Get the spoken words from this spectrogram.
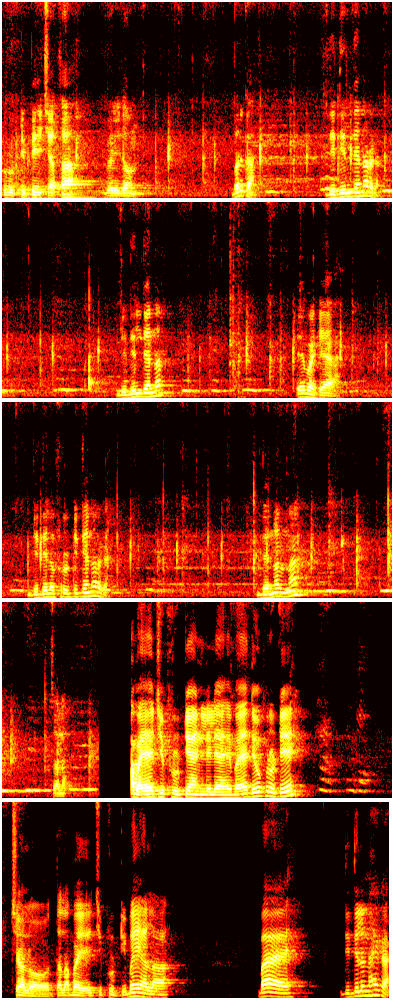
फ्रुटी प्यायची आता घरी जाऊन. बरं का? दिदीला देणार का? दिदीला देणार? ए भट्या दिदीला फ्रुटी देणार का? देणार ना? चला. भयाची फ्रुटी आणलेली आहे. भया देऊ फ्रुटी चलो त्याला भयाची फ्रुटी भयाला बाय. दिदीला नाही का?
